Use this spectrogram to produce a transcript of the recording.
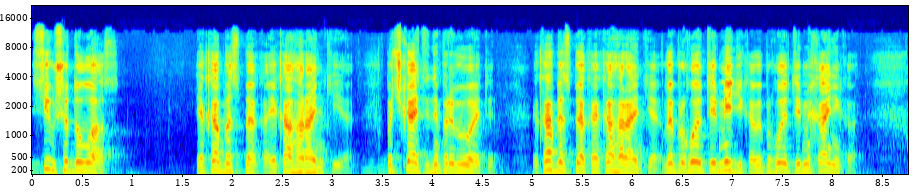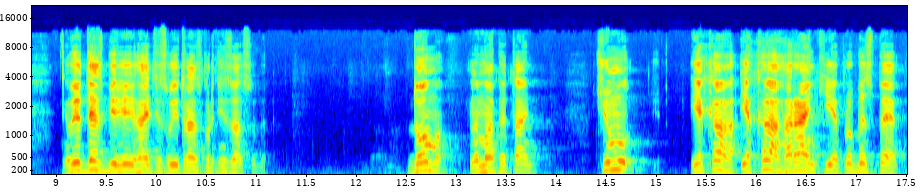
Сівши до вас, яка безпека, яка гарантія? Почекайте, не перебивайте. Яка безпека, яка гарантія? Ви проходите медика, ви проходите механіка. Ви де зберігаєте свої транспортні засоби? Дома? Нема питань. Чому? Яка, яка гарантія про безпеку?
